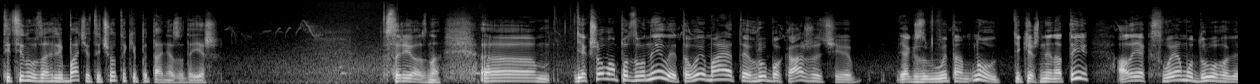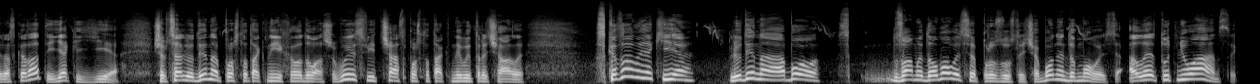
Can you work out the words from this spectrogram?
ти ціну взагалі бачив, ти чого такі питання задаєш? Серйозно. Е, якщо вам подзвонили, то ви маєте, грубо кажучи, як ви там, ну тільки ж не на ти, але як своєму другові розказати, як є. Щоб ця людина просто так не їхала до вас, щоб ви свій час просто так не витрачали. Сказали, як є. Людина або з вами домовиться про зустріч, або не домовиться. Але тут нюансик.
